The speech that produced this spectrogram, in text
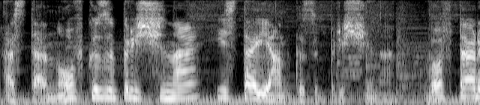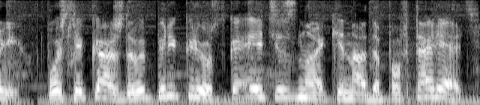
Остановка запрещена и стоянка запрещена. Во-вторых, после каждого перекрестка эти знаки надо повторять.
